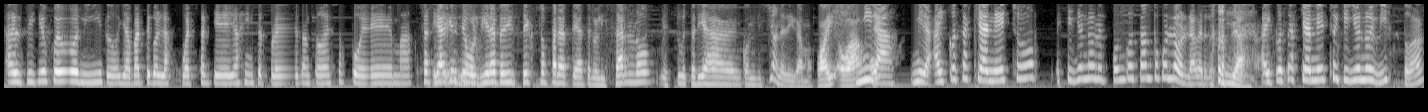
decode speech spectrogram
Así que fue bonito y aparte con la fuerza que ellas interpretan todos esos poemas. O sea, si eh, alguien te no. volviera a pedir textos para teatralizarlo, tú estarías en condiciones, digamos. O hay, o, mira, o... mira, hay cosas que han hecho es que yo no le pongo tanto color, la verdad. Yeah. Hay cosas que han hecho que yo no he visto. ¿eh?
